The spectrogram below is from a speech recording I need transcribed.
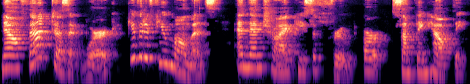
Now, if that doesn't work, give it a few moments and then try a piece of fruit or something healthy.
